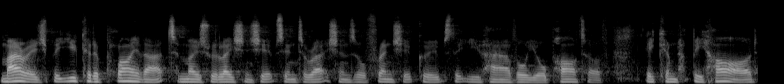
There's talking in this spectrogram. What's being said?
marriage, but you could apply that to most relationships, interactions, or friendship groups that you have or you're part of. It can be hard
